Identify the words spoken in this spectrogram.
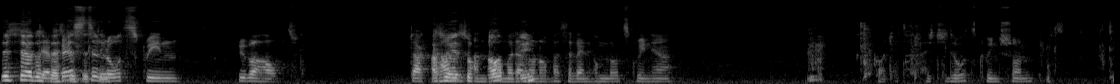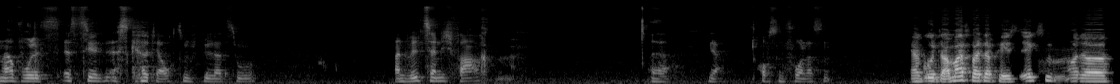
ja das der beste, beste. Loadscreen überhaupt. Da Ach so, kann jetzt so Andromeda nur noch besser werden vom Loadscreen her. Gott, jetzt vielleicht die Loadscreen schon. Na, obwohl es, es, zählt, es gehört ja auch zum Spiel dazu. Man will es ja nicht verachten. Äh, ja, außen vor lassen. Ja gut, damals bei der PSX oder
